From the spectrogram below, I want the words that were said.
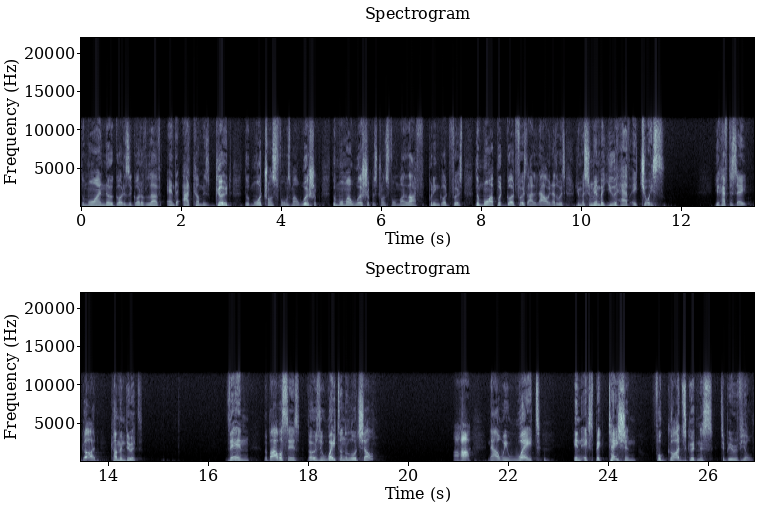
the more I know God is a God of love and the outcome is good, the more it transforms my worship. The more my worship has transformed my life, putting God first. The more I put God first, I allow. In other words, you must remember you have a choice. You have to say, God, come and do it. Then the Bible says, those who wait on the Lord shall. Aha. Now we wait in expectation for God's goodness to be revealed.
